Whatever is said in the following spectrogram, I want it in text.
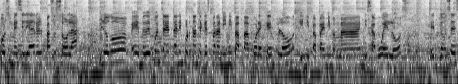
por si me decidía dar el paso sola. Y luego eh, me doy cuenta de tan importante que es para mí mi papá, por ejemplo, y mi papá y mi mamá, mis abuelos. Entonces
